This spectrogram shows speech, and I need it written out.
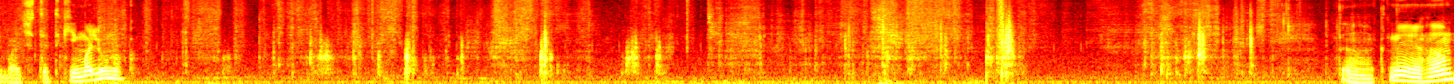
Бачите, такий малюнок. Так, книга.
